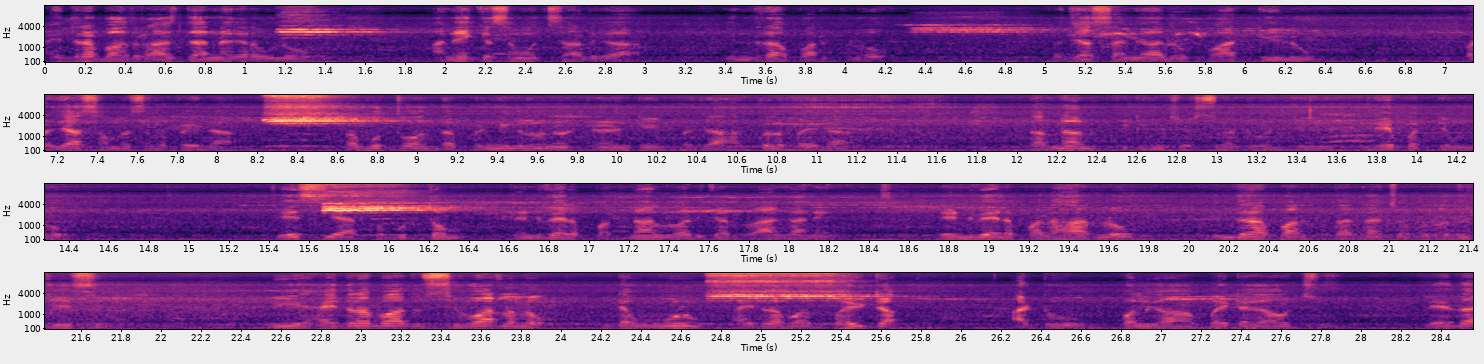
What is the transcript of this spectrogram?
హైదరాబాద్ రాజధాని నగరంలో అనేక సంవత్సరాలుగా ఇందిరా పార్కులో ప్రజా సంఘాలు పార్టీలు ప్రజా సమస్యలపైన ప్రభుత్వం అంతా పెండింగ్లో ఉన్నటువంటి ప్రజా హక్కులపైన ధర్నాలు మీటింగ్ చేస్తున్నటువంటి నేపథ్యంలో కేసీఆర్ ప్రభుత్వం రెండు వేల పద్నాలుగు అధికారం రాగానే రెండు వేల పదహారులో ఇందిరా పార్క్ ధర్నా చౌక్ రద్దు చేసి ఈ హైదరాబాద్ శివార్లలో అంటే ఊరు హైదరాబాద్ బయట అటు ఉప్పల్గా బయట కావచ్చు లేదా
